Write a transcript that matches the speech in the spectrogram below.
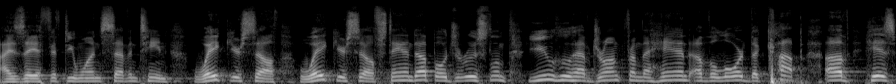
Isaiah 51 17. Wake yourself, wake yourself. Stand up, O Jerusalem, you who have drunk from the hand of the Lord the cup of his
